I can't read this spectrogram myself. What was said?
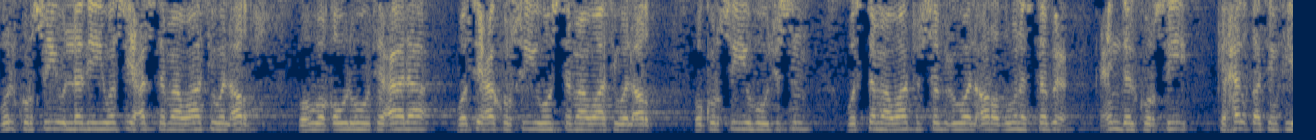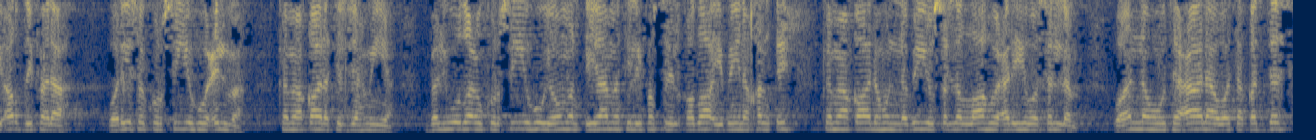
والكرسي الذي وسع السماوات والأرض. وهو قوله تعالى وسع كرسيه السماوات والأرض. وكرسيه جسم. والسماوات السبع والأرضون السبع عند الكرسي كحلقة في أرض فلاه. وليس كرسيه علمه. كما قالت الجهمية بل يوضع كرسيه يوم القيامة لفصل القضاء بين خلقه كما قاله النبي صلى الله عليه وسلم وأنه تعالى وتقدس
